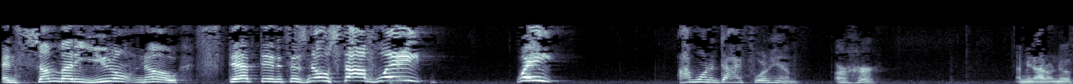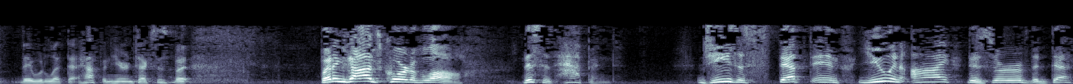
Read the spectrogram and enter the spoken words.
And somebody you don't know stepped in and says, No, stop, wait! Wait! I want to die for him or her. I mean, I don't know if they would let that happen here in Texas, but, but in God's court of law, this has happened. Jesus stepped in. You and I deserve the death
